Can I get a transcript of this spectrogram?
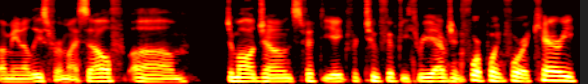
I mean, at least for myself, um, Jamal Jones, fifty-eight for two fifty-three, averaging four point four a carry.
